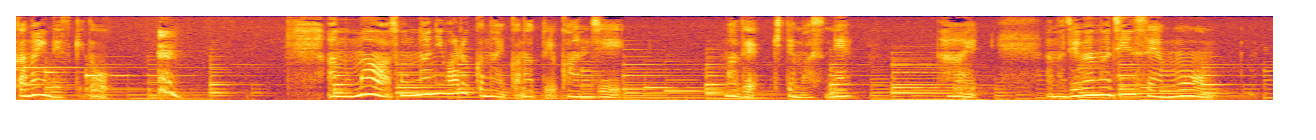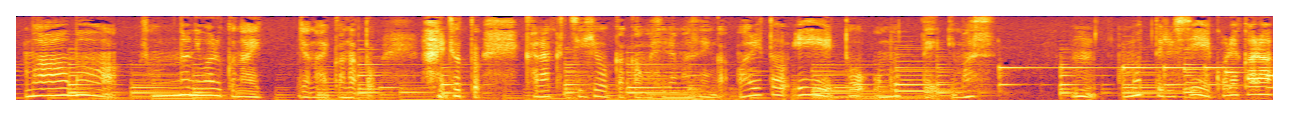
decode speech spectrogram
かないんですけどあのまあそんなに悪くないかなという感じまで来てますね。はい。あの自分の人生もまあまあそんなに悪くないじゃないかなと、はい、ちょっと辛口評価かもしれませんが割といいと思っています。うん思ってるしこれから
